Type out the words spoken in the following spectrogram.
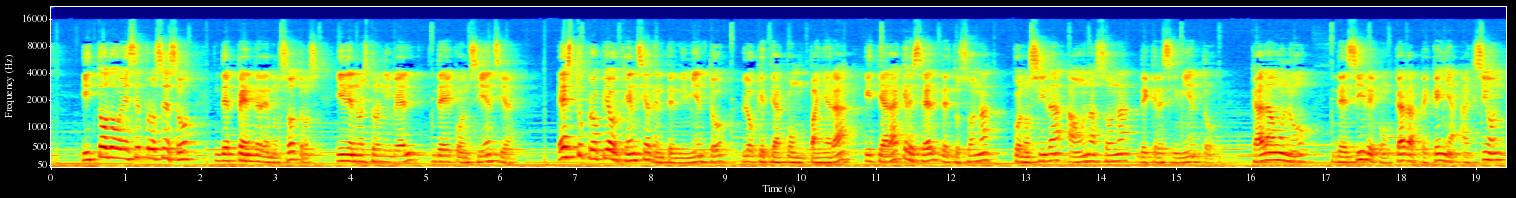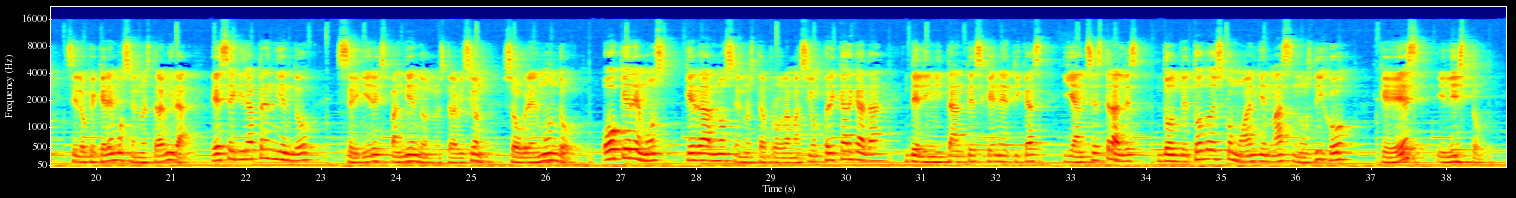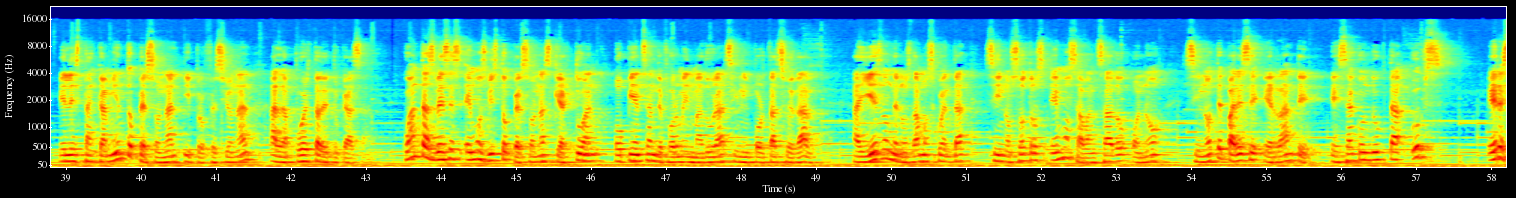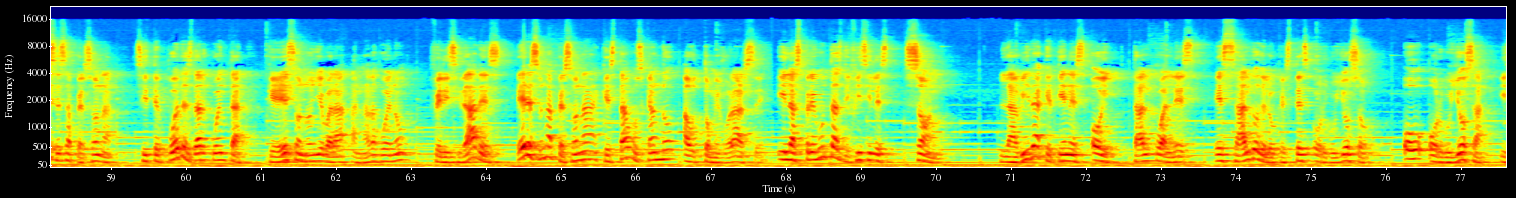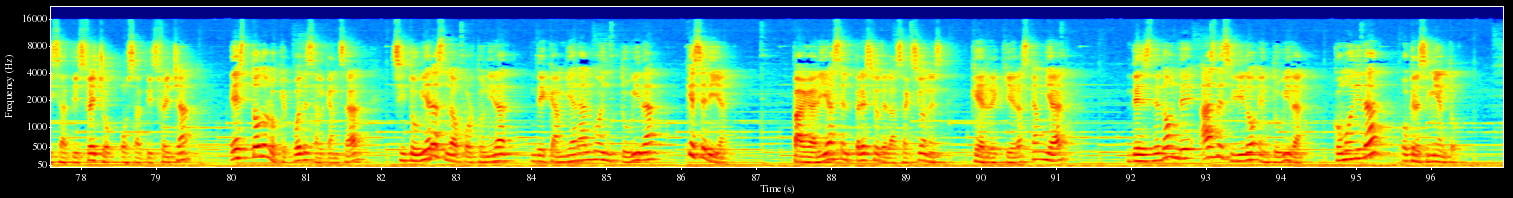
Y todo ese proceso depende de nosotros y de nuestro nivel de conciencia. Es tu propia urgencia de entendimiento lo que te acompañará y te hará crecer de tu zona conocida a una zona de crecimiento. Cada uno decide con cada pequeña acción si lo que queremos en nuestra vida es seguir aprendiendo, seguir expandiendo nuestra visión sobre el mundo o queremos quedarnos en nuestra programación precargada de limitantes genéticas y ancestrales donde todo es como alguien más nos dijo que es y listo. El estancamiento personal y profesional a la puerta de tu casa. ¿Cuántas veces hemos visto personas que actúan o piensan de forma inmadura sin importar su edad? Ahí es donde nos damos cuenta si nosotros hemos avanzado o no. Si no te parece errante esa conducta, ups, eres esa persona. Si te puedes dar cuenta que eso no llevará a nada bueno, felicidades, eres una persona que está buscando automejorarse. Y las preguntas difíciles son, ¿la vida que tienes hoy tal cual es es algo de lo que estés orgulloso o orgullosa y satisfecho o satisfecha? ¿Es todo lo que puedes alcanzar? Si tuvieras la oportunidad de cambiar algo en tu vida, ¿qué sería? ¿Pagarías el precio de las acciones que requieras cambiar? ¿Desde dónde has decidido en tu vida? ¿Comodidad o crecimiento?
